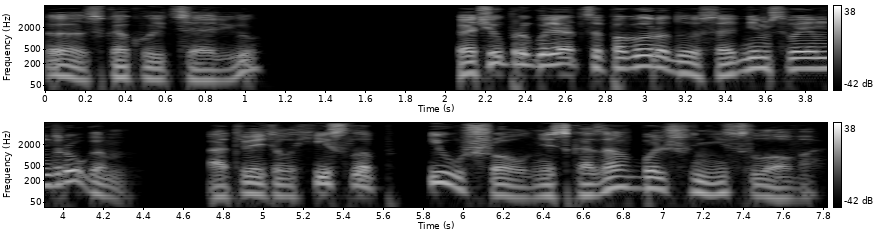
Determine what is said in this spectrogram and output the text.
«Э, «С какой целью?» «Хочу прогуляться по городу с одним своим другом», — ответил Хислоп и ушел, не сказав больше ни слова.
